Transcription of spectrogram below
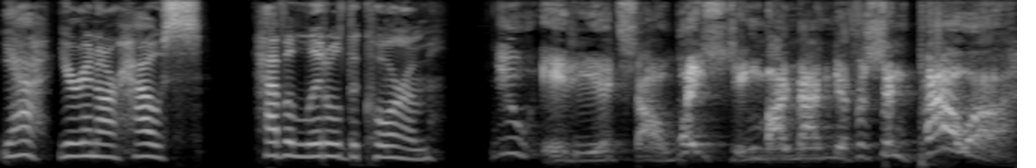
Yeah, you're in our house. Have a little decorum. You idiots are wasting my magnificent power!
